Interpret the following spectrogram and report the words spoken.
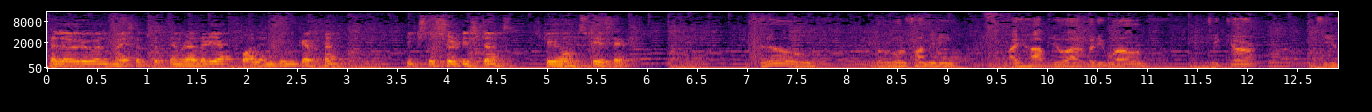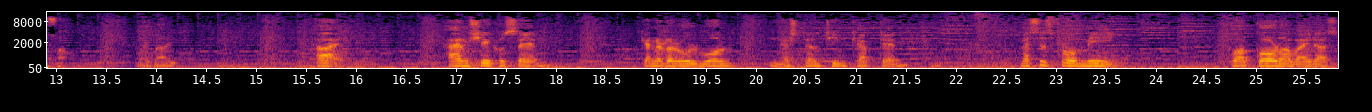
Hello everyone, myself Satyam Radaria, Poland team captain. Keep social distance, stay home, stay safe. Hello, Rollball family. I hope you are very well. Take care. See you soon. Bye bye. Hi, I am Sheikh Hussain, Canada Rollball national team captain. Message from me for coronavirus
